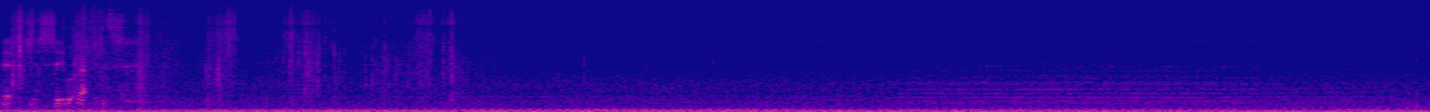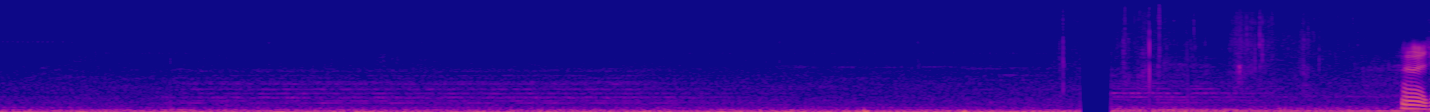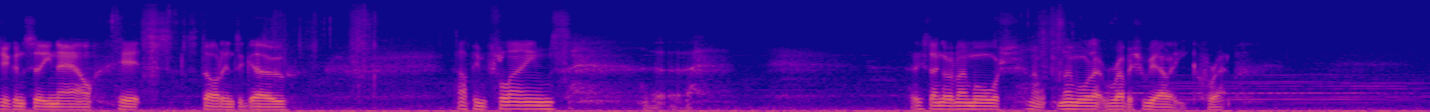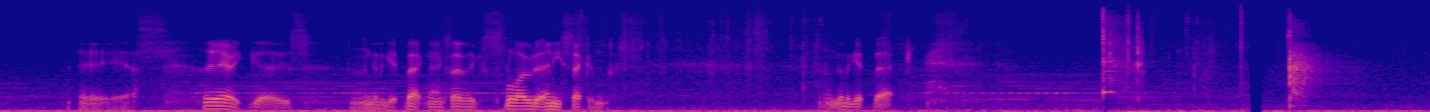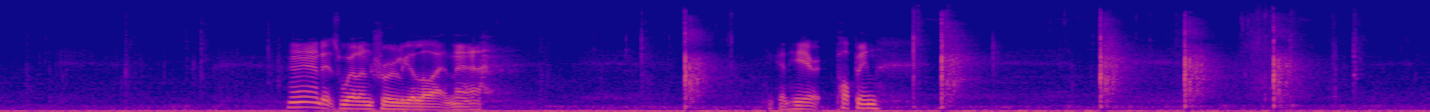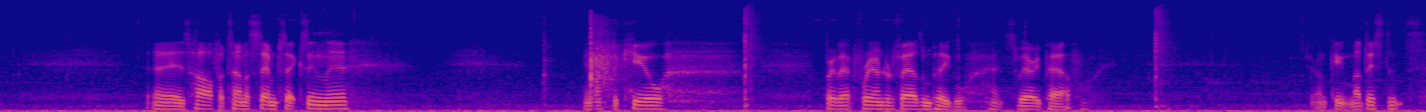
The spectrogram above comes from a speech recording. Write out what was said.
Let's just see what happens. As you can see now it's starting to go up in flames. Uh, at least I ain't got no more no, no more of that rubbish reality crap. Yes there it goes. I'm gonna get back now because it'll explode at any second. I'm gonna get back and it's well and truly alight now. You can hear it popping. There's half a ton of Semtex in there. Enough to kill probably about 300,000 people. That's very powerful. Try and keep my distance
